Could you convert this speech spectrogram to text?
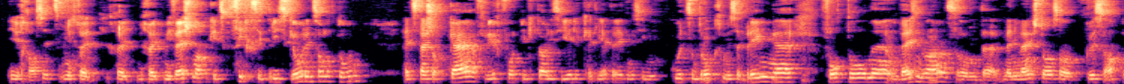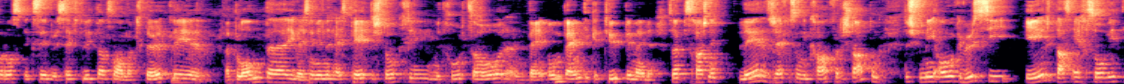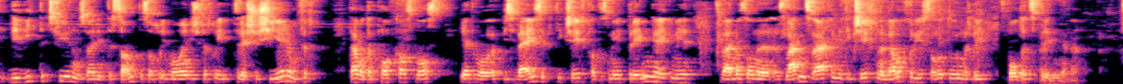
ich kann es jetzt, wir können, wir können mich festmachen, gibt es sicher seit 30 Jahren in Solothurn hat es den schon gegeben. Früher vor Digitalisierung hat jeder irgendwie seine gut zum Druck müssen bringen, Fotos und weiss nicht was. Und, äh, wenn ich manchmal so gewisse Apparosten gesehen, weil es die Leute als Anekdötchen, ein blonder, ich weiss nicht, wie er heisst, Peter Stucki, mit kurzen Haaren, ein unbändiger Typ. Ich meine, so etwas kannst du nicht lernen, das ist einfach so ein Unikat von der Stadt. Und das ist für mich auch eine gewisse Ehre, das echt so wie, wie weiterzuführen. Und es wäre interessant, das so ein bisschen mal ein bisschen zu recherchieren und vielleicht der, der den Podcast hört, jeder, der etwas weiss über die Geschichte, kann das mitbringen. Irgendwie, es wäre noch so ein, ein Lebenswerk, mit die Geschichte von einem Velokurier Solothurn ein bisschen zu Boden zu bringen. Ja.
